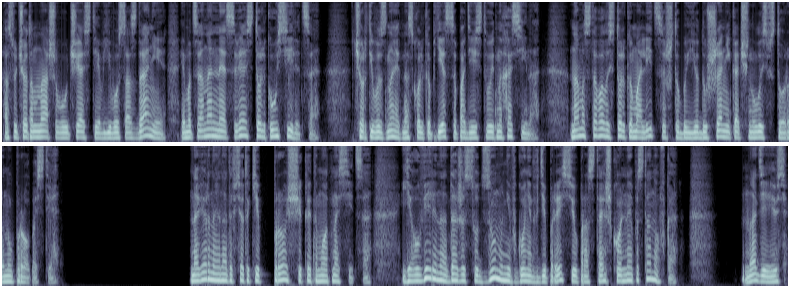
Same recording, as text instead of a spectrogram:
а с учетом нашего участия в его создании эмоциональная связь только усилится. Черт его знает, насколько пьеса подействует на Хасина. Нам оставалось только молиться, чтобы ее душа не качнулась в сторону пропасти. Наверное, надо все-таки проще к этому относиться. Я уверена, даже Судзуну не вгонит в депрессию простая школьная постановка. Надеюсь.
